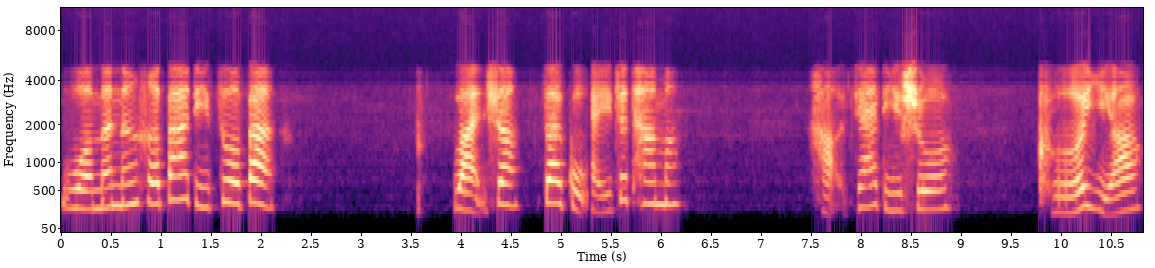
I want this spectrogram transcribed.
我们能和巴迪作伴，晚上在谷陪着他吗？”好加迪说：“可以啊，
